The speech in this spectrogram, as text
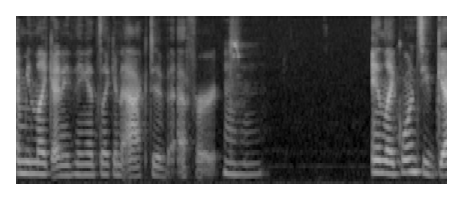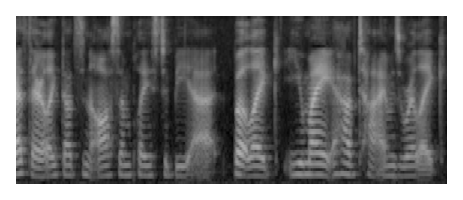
I mean like anything it's like an active effort. Mm-hmm. And like once you get there like that's an awesome place to be at. But like you might have times where like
